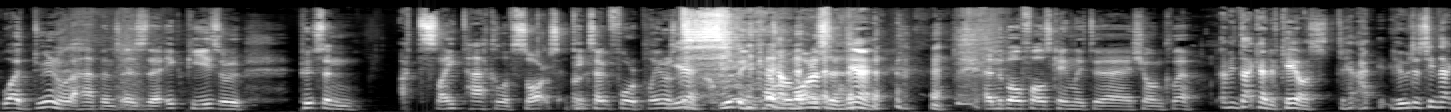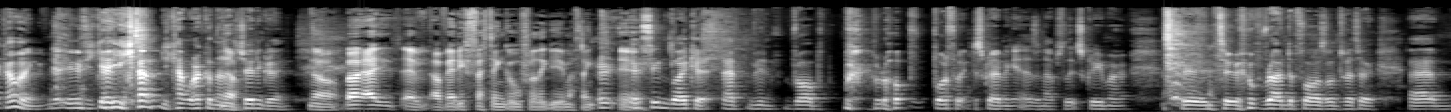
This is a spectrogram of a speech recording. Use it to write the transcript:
What I do know that happens is that Ikpeazu puts in a slide tackle of sorts, takes out four players, yes. including Callum Morrison. Yeah, and the ball falls kindly to uh, Sean Clare. I mean, that kind of chaos. Who would have seen that coming? If you, can't, you can't, you can't work on that no. on the training ground. No, but I, a, very fitting goal for the game, I think. It, yeah. it seemed like it. I mean, Rob, Rob Borthwick describing it as an absolute screamer to, to round applause on Twitter. Um,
